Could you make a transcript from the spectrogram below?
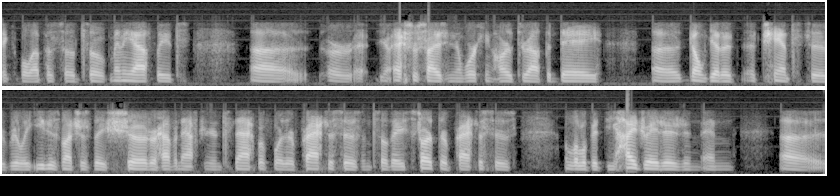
syncopal episodes. So many athletes uh, are you know, exercising and working hard throughout the day, uh, don't get a, a chance to really eat as much as they should, or have an afternoon snack before their practices, and so they start their practices a little bit dehydrated, and, and uh,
